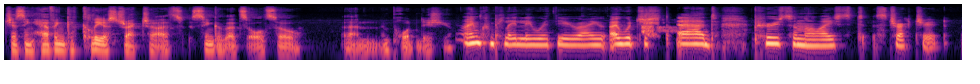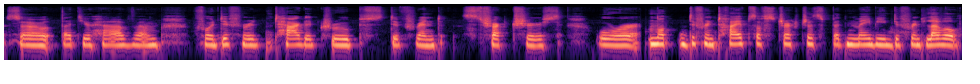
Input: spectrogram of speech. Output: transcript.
just in having a clear structure, I think that's also an important issue. I'm completely with you. I, I would just add personalized structure so that you have um, for different target groups, different structures or not different types of structures, but maybe different level.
